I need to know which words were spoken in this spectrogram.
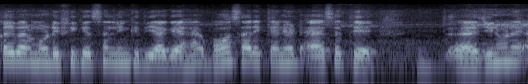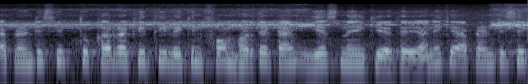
कई बार मॉडिफिकेशन लिंक दिया गया है। बहुत सारे कैंडिडेट ऐसे थे जिन्होंने अप्रेंटिसशिप तो कर रखी थी लेकिन फॉर्म भरते टाइम येस नहीं किए थे। यानी कि अप्रेंटिसशिप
